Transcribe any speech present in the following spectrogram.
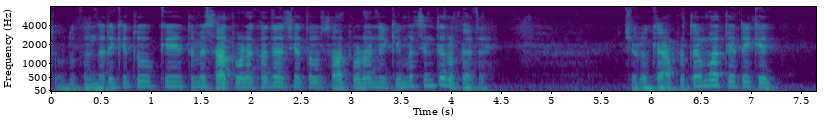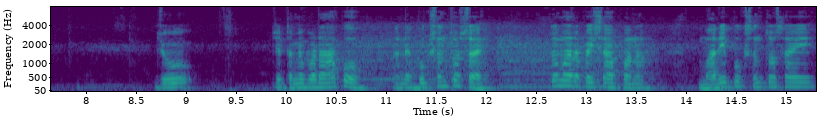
તો દુકાનદારે કીધું કે, તમે સાત વડા ખાધા છે તો સાત વડાની કિંમત સિત્તેર રૂપિયા થાય. ચલો કે આપણે તો એમ વાત હતી કે જો, જે તમે વડા આપો અને ભૂખ સંતોષાય તો મારા પૈસા આપવાના. મારી ભૂખ સંતોષાય.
